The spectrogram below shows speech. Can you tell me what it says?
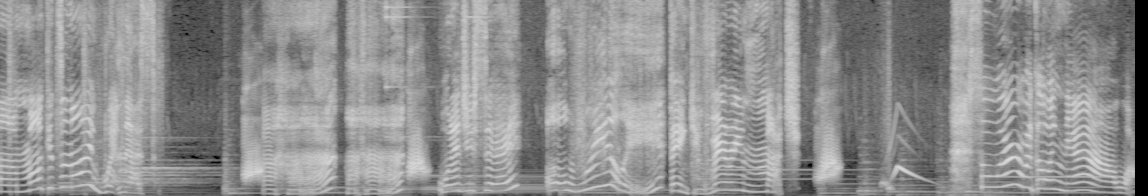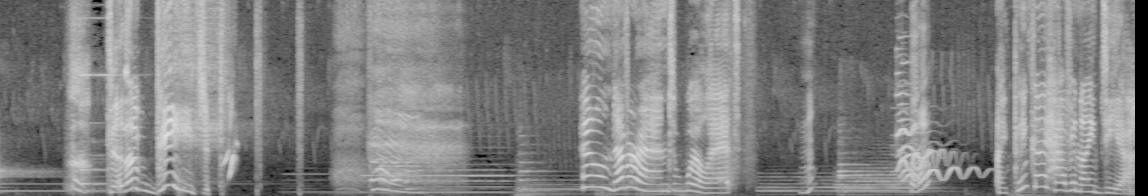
Muck, it's an eyewitness. Uh-huh, uh-huh. What did you say? Oh, really? Thank you very much. So where are we going now? to the beach! It'll never end, will it? Huh? I think I have an idea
